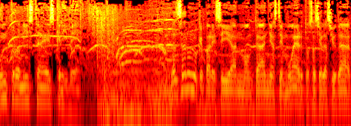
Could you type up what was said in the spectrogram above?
Un cronista escribe. Lanzaron lo que parecían montañas de muertos hacia la ciudad.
